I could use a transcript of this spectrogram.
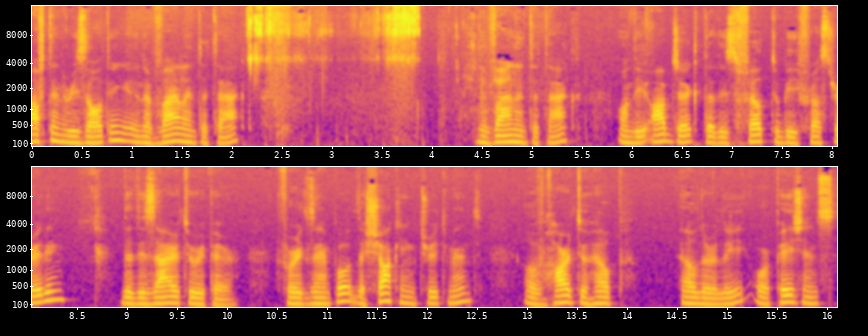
often resulting in a violent attack in a violent attack on the object that is felt to be frustrating the desire to repair. For example, the shocking treatment of hard to help elderly or patients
